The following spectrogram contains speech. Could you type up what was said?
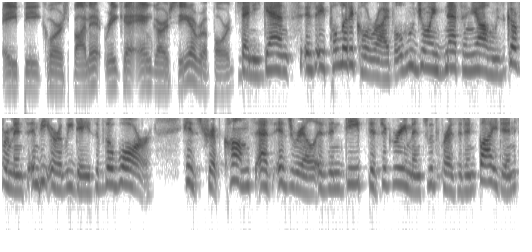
AP correspondent Rika Ann Garcia reports. Benny Gantz is a political rival who joined Netanyahu's government in the early days of the war. His trip comes as Israel is in deep disagreements with President Biden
